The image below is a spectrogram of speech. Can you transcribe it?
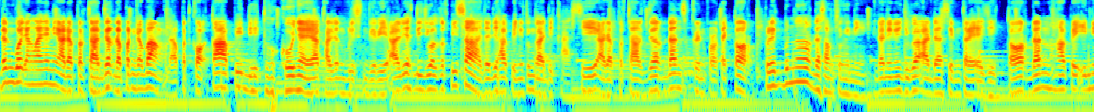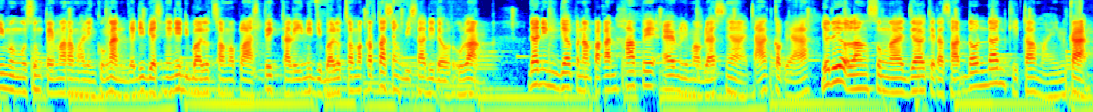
Dan buat yang lainnya nih adapter charger dapat nggak bang? Dapat kok, tapi di tokonya ya kalian beli sendiri alias dijual terpisah. Jadi HP ini tuh nggak dikasih adapter charger dan screen protector. Pelit bener dah Samsung ini. Dan ini juga ada SIM tray ejector dan HP ini mengusung tema ramah lingkungan. Jadi biasanya ini dibalut sama plastik, kali ini dibalut sama kertas yang bisa didaur ulang. Dan ini dia penampakan HP M15 nya Cakep ya Yaudah yuk langsung aja kita shutdown dan kita mainkan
